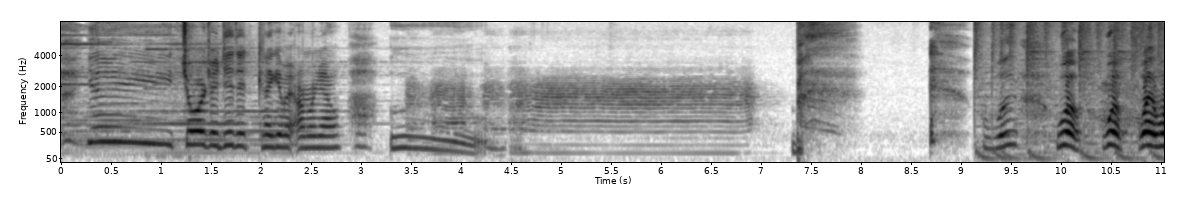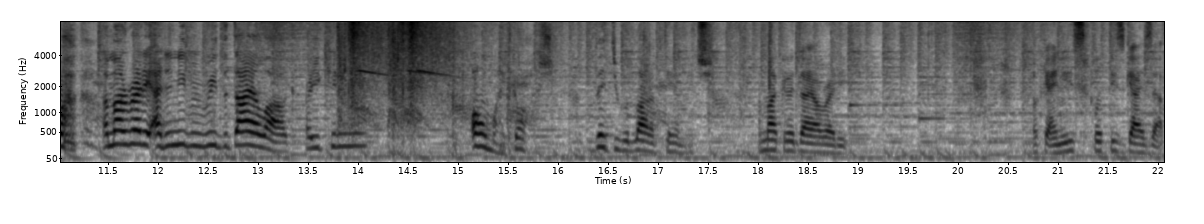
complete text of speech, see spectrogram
Yay! George, I did it! Can I get my armor now? Ooh. What? Whoa, whoa, wait, what? I'm not ready. I didn't even read the dialogue. Are you kidding me? Oh my gosh. They do a lot of damage. I'm not gonna die already. Okay, I need to split these guys up.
